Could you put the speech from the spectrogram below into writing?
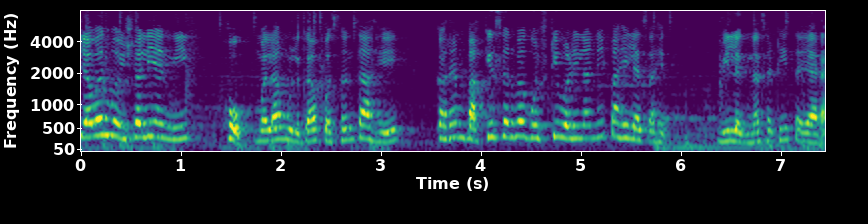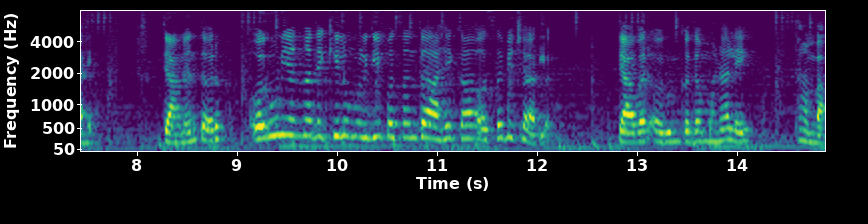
यावर वैशाली यांनी हो मला मुलगा पसंत आहे कारण बाकी सर्व गोष्टी वडिलांनी पाहिल्याच आहेत. मी लग्नासाठी तयार आहे. त्यानंतर अरुण यांना देखील मुलगी पसंत आहे का असं विचारलं. त्यावर अरुण कदम म्हणाले थांबा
